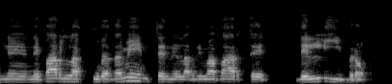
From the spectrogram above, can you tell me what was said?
ne, ne parla accuratamente nella prima parte del libro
